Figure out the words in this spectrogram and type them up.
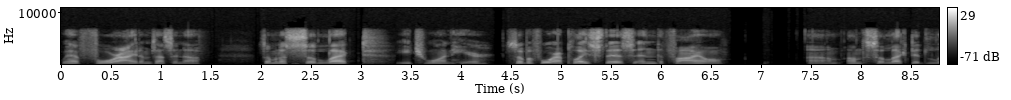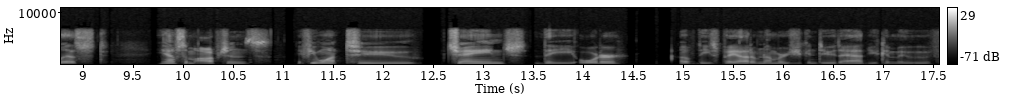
we have four items, that's enough. So I'm going to select each one here. So before I place this in the file um, on the selected list, you have some options. If you want to change the order of these pay item numbers, you can do that. You can move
